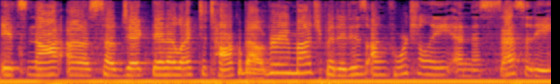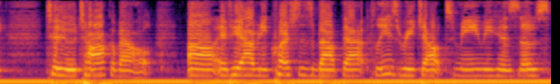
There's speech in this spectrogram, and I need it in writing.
it's not a subject that I like to talk about very much, but it is unfortunately a necessity to talk about. Uh, if you have any questions about that, please reach out to me because those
